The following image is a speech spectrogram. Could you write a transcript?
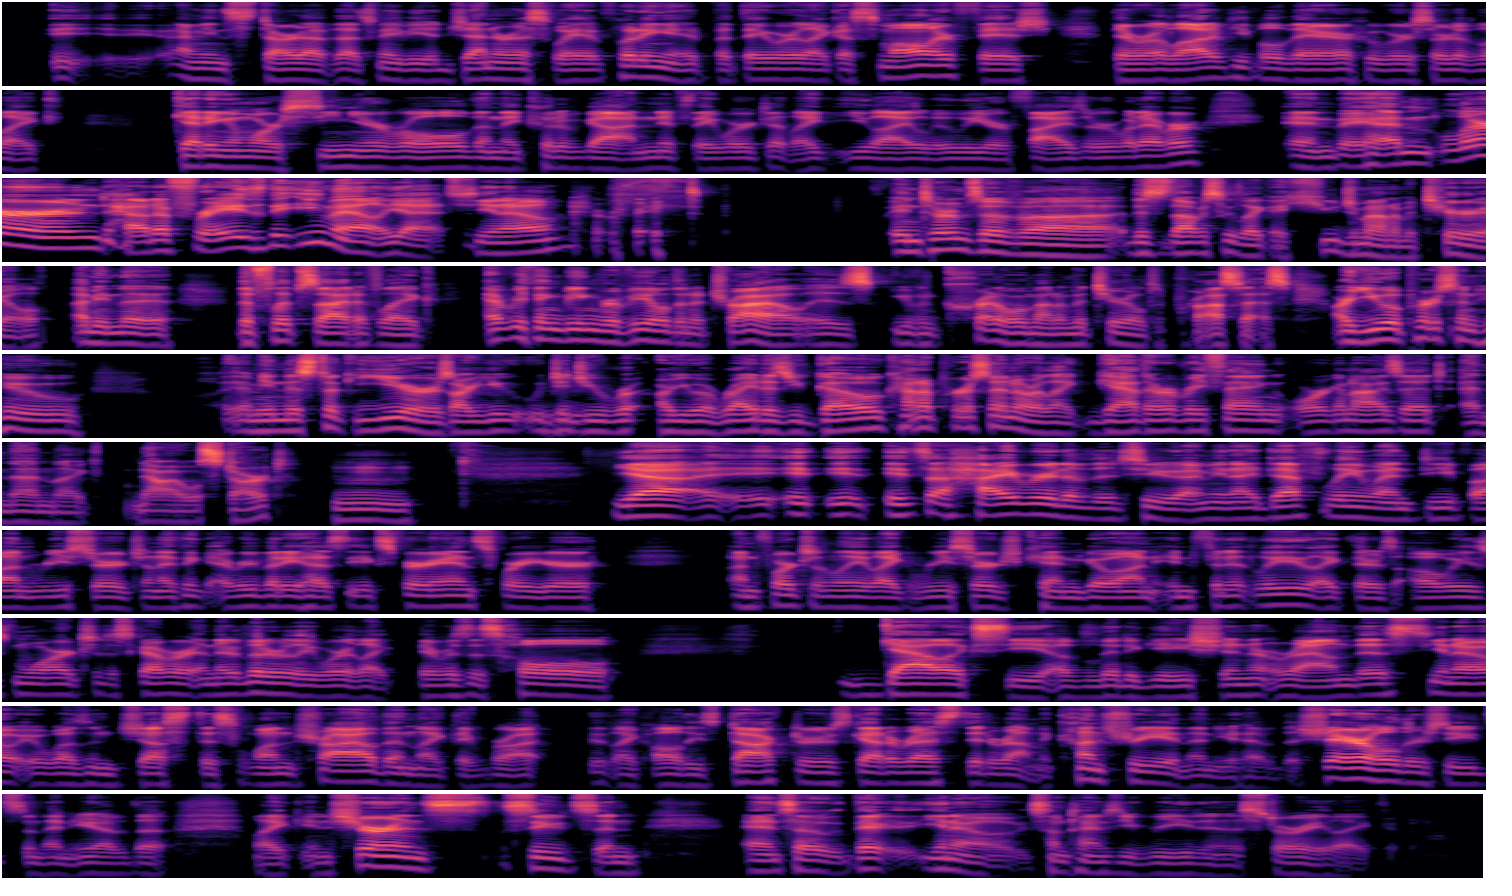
I mean, startup, that's maybe a generous way of putting it, but they were like a smaller fish. There were a lot of people there who were sort of like getting a more senior role than they could have gotten if they worked at like Eli Lilly or Pfizer or whatever. And they hadn't learned how to phrase the email yet, you know? right. In terms of uh this is obviously like a huge amount of material. I mean the the flip side of like everything being revealed in a trial is you have an incredible amount of material to process. Are you a person who I mean, this took years. Are you? Did Mm-hmm. you? Are you a write as you go kind of person, or like gather everything, organize it, and then like now I will start? Hmm. Yeah, it, it it's a hybrid of the two. I mean, I definitely went deep on research, and I think everybody has the experience where you're unfortunately like research can go on infinitely. Like there's always more to discover, and there literally were like there was this whole galaxy of litigation around this. You know, it wasn't just this one trial. Then like they brought like all these doctors got arrested around the country and then you have the shareholder suits and then you have the like insurance suits and and so there you know sometimes you read in a story like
